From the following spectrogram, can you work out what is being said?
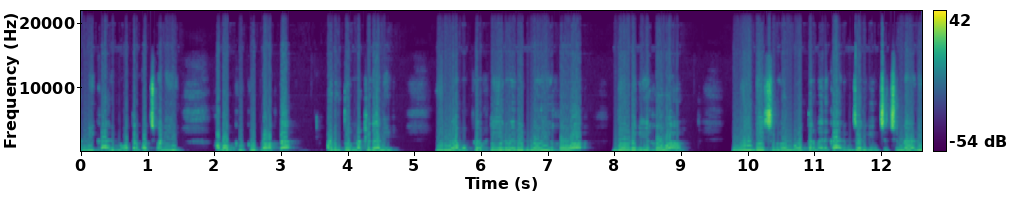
నీ కార్యం నూతనపరచమని హవకు ప్రవక్త అడుగుతూ ఉన్నట్లుగాని ఇరవై ముప్పై ఒకటి ఇరవై రెండులో యెహోవా దేవుడని యహోవా మీ దేశంలో నూతనమైన కార్యం జరిగించుచున్నాడు.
